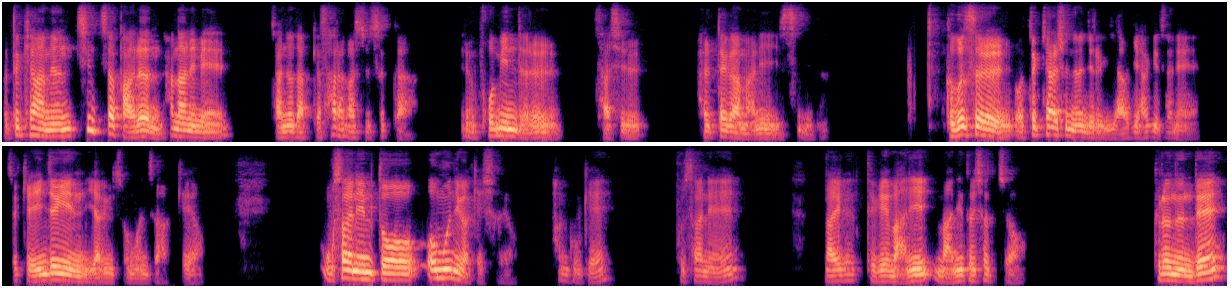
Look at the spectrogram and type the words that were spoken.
어떻게 하면 진짜 바른 하나님의 자녀답게 살아갈 수 있을까? 이런 고민들을 사실 할 때가 많이 있습니다. 그것을 어떻게 할 수 있는지를 이야기하기 전에 저 개인적인 이야기 좀 먼저 할게요. 목사님 또 어머니가 계셔요. 한국에. 부산에. 나이가 되게 많이, 많이 드셨죠. 그러는데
